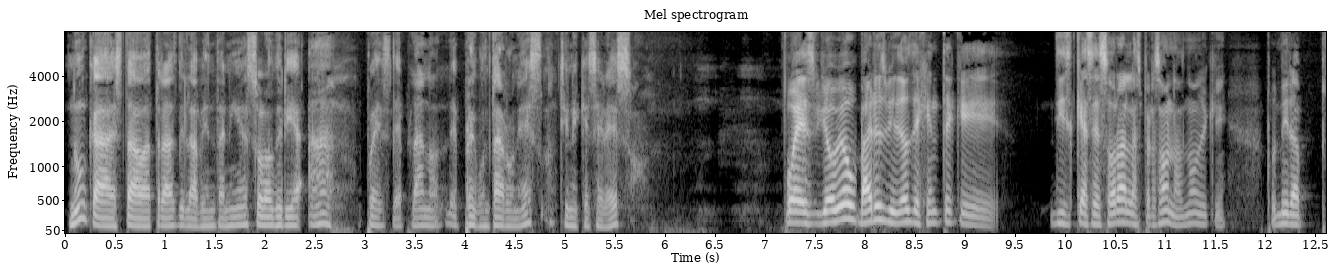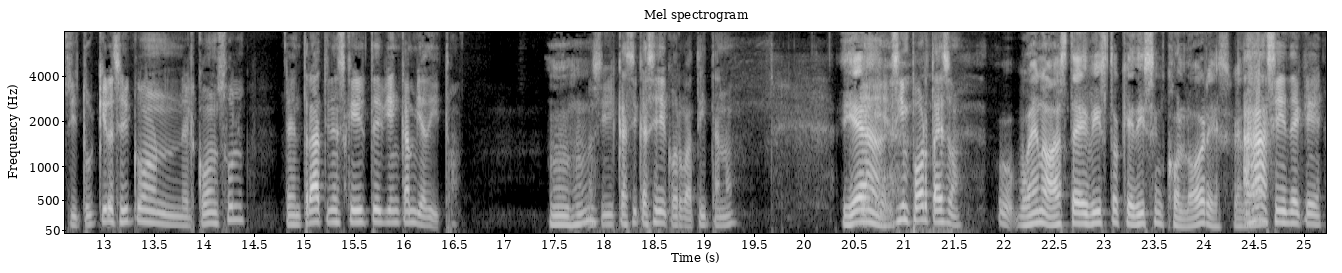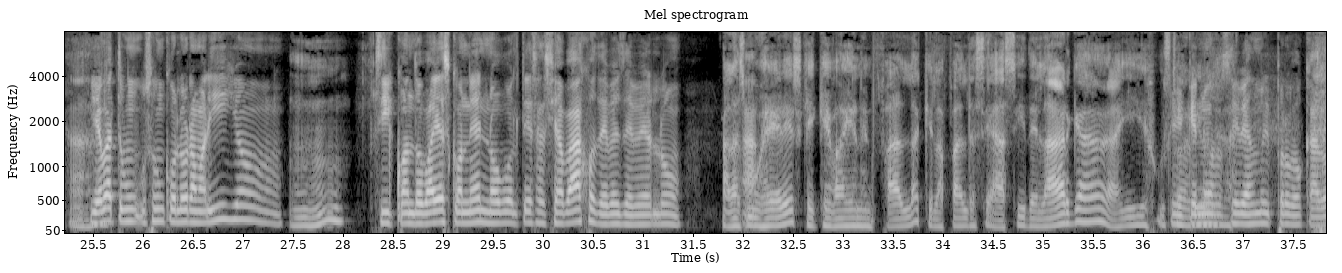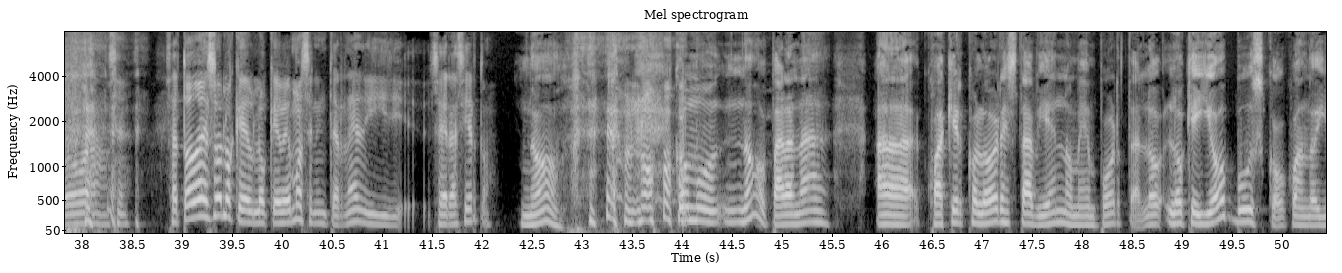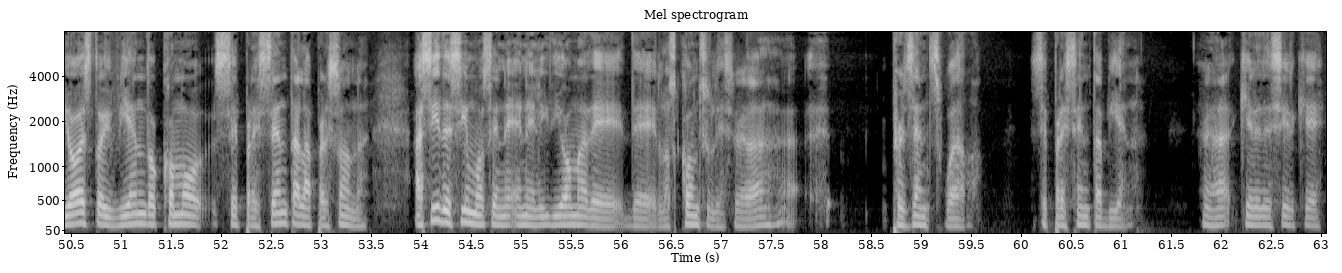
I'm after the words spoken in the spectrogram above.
nunca ha estado atrás de la ventanilla, solo diría, ah, pues de plano, le preguntaron eso, tiene que ser eso. Pues yo veo varios videos de gente que dice que asesora a las personas, ¿no? De que, pues mira, si tú quieres ir con el cónsul, de entrada tienes que irte bien cambiadito. Así, casi, casi de corbatita, ¿no? Yeah. Eh, sí importa eso. Bueno, hasta he visto que dicen colores, ¿verdad? Ah, sí, de que llévate un, color amarillo. Si cuando vayas con él no voltees hacia abajo, debes de verlo. A las ah. mujeres que, que vayan en falda, que la falda sea así de larga, ahí justo. Sí, que no se vean muy provocadoras. o, sea, todo eso es lo que, lo que vemos en internet y será cierto. No. no. Como, no, para nada. Ah, cualquier color está bien, no me importa. Lo, lo, que yo busco cuando yo estoy viendo cómo se presenta la persona, así decimos en, en el idioma de, de, los cónsules, ¿verdad? Presents well, se presenta bien. Quiere decir que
